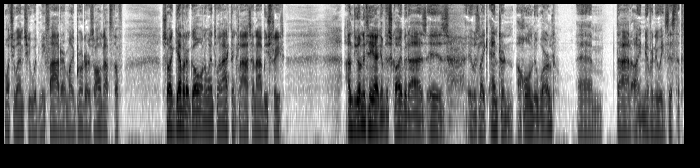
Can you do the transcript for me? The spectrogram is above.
what she went through with my father, my brothers, all that stuff. So I gave it a go and I went to an acting class in Abbey Street. And the only thing I can describe it as is it was like entering a whole new world um, that I never knew existed.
